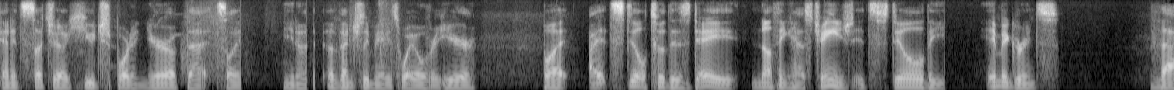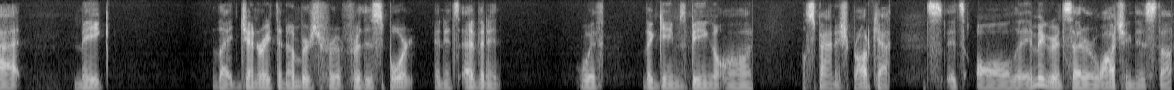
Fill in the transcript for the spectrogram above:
and it's such a huge sport in Europe that it's like you know eventually made its way over here. But it's still to this day nothing has changed. It's still the immigrants that make like generate the numbers for for this sport, and it's evident with the games being on Spanish broadcast. It's it's all the immigrants that are watching this stuff.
